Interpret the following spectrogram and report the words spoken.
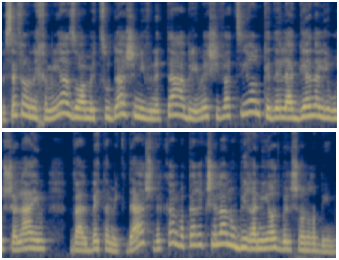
בספר נחמיה זו המצודה שנבנתה בימי שיבת ציון כדי להגן על ירושלים ועל בית המקדש, וכאן בפרק שלנו בירניות בלשון רבים.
